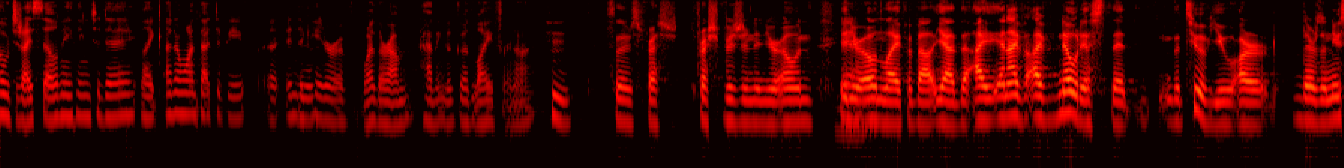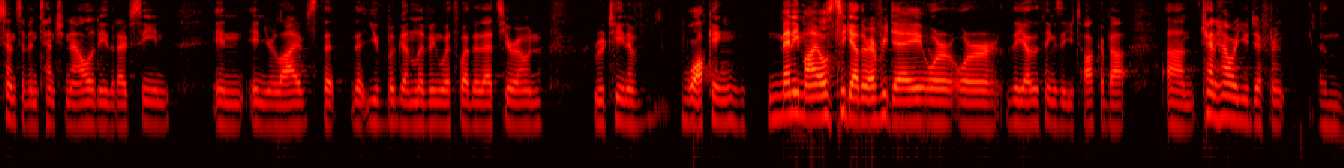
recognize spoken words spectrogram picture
Oh, did I sell anything today? Like I don't want that to be an indicator of whether I'm having a good life or not. Hmm. So there's fresh, fresh vision in your own in Yeah. your own life about yeah. The, I and I've I've noticed that the two of you are there's a new sense of intentionality that I've seen in in your lives that that you've begun living with. Whether that's your own routine of walking many miles together every day, or or the other things that you talk about. Um, Ken, how are you different? And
